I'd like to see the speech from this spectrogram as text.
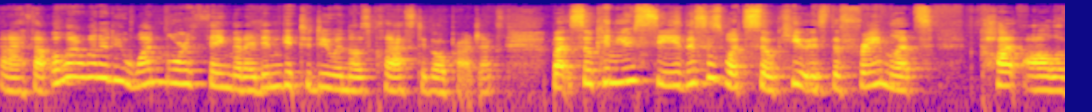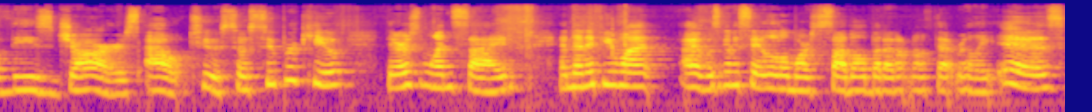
And I thought, oh, I want to do one more thing that I didn't get to do in those class to go projects. But so can you see, this is what's so cute is the framelits cut all of these jars out too. So super cute. There's one side. And then if you want, I was going to say a little more subtle, but I don't know if that really is,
